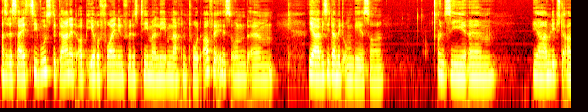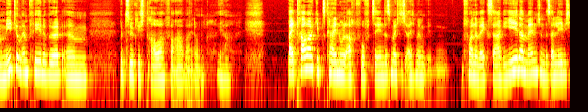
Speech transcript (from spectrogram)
Also das heißt, sie wusste gar nicht, ob ihre Freundin für das Thema Leben nach dem Tod offen ist und ähm, ja, wie sie damit umgehen soll. Und sie ähm, ja am liebsten am Medium empfehlen würde ähm, bezüglich Trauerverarbeitung. Ja. Bei Trauer gibt es kein 0815, das möchte ich euch mal vorneweg sagen. Jeder Mensch, und das erlebe ich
